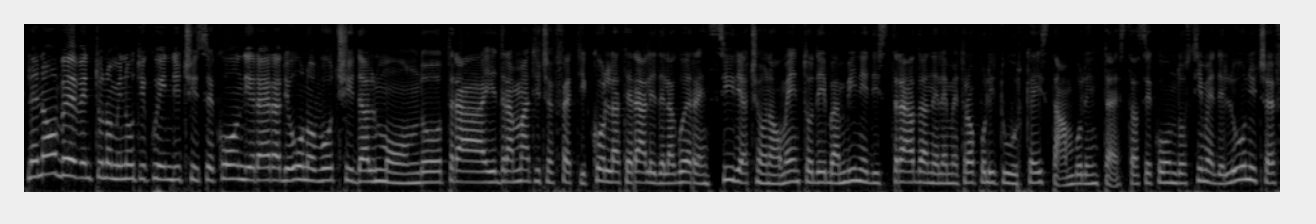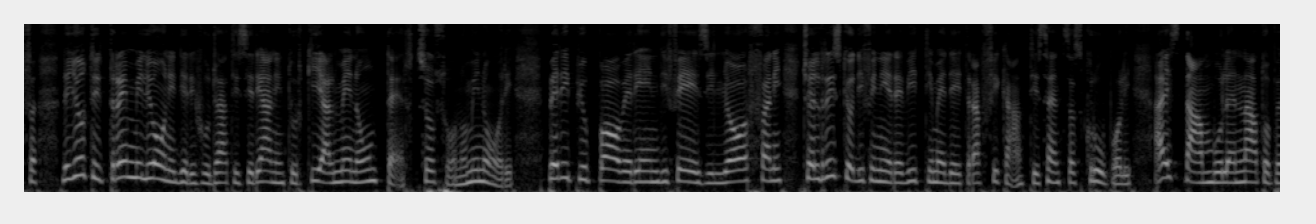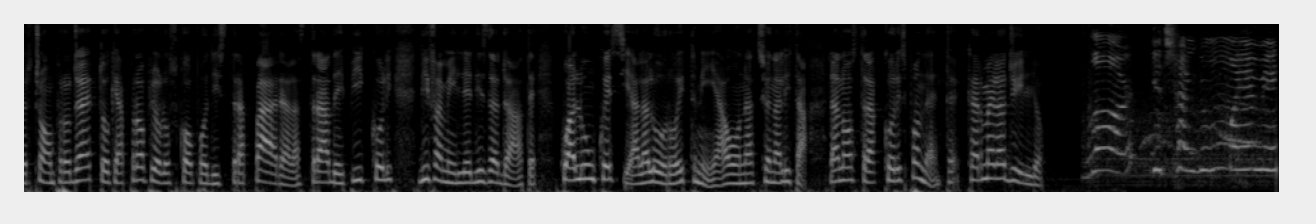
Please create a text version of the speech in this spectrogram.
Le 9, 21 minuti 15 secondi, Rai Radio 1, voci dal mondo. Tra i drammatici effetti collaterali della guerra in Siria c'è un aumento dei bambini di strada nelle metropoli turche, Istanbul in testa. Secondo stime dell'UNICEF, degli oltre 3 milioni di rifugiati siriani in Turchia, almeno un terzo sono minori. Per i più poveri e indifesi, gli orfani, c'è il rischio di finire vittime dei trafficanti senza scrupoli. A Istanbul è nato perciò un progetto che ha proprio lo scopo di strappare alla strada i piccoli di famiglie disagiate disagiate, qualunque sia la loro etnia o nazionalità. La nostra corrispondente Carmela Giglio.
